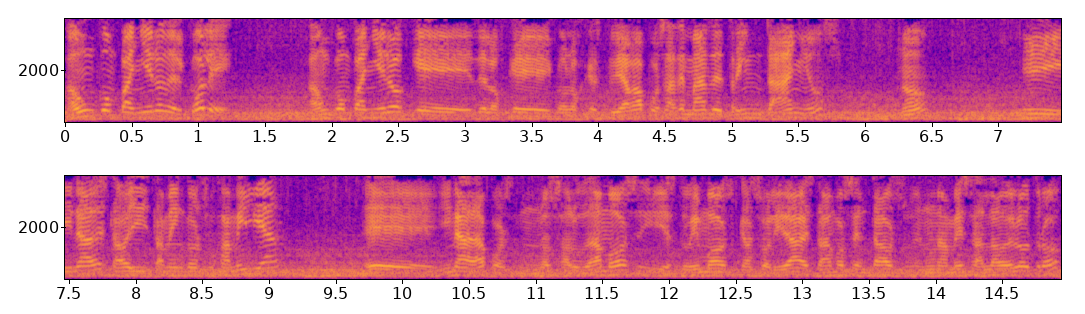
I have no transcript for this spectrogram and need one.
a un compañero del cole, a un compañero que de los que con los que estudiaba pues hace más de 30 años, ¿no? Y nada, estaba allí también con su familia eh, y nada, pues nos saludamos y estuvimos, casualidad, estábamos sentados en una mesa al lado del otro.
